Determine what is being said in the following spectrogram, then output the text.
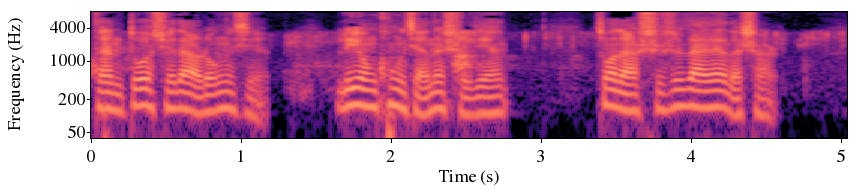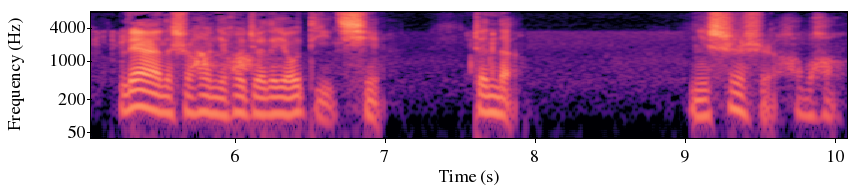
但多学点东西，利用空闲的时间，做点实实在在的事儿，恋爱的时候你会觉得有底气，真的。你试试好不好？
